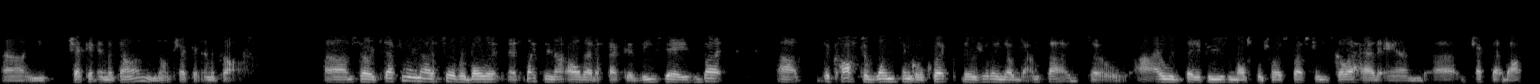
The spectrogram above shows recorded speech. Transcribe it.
Uh, you check it and it's on, you don't check it and it's off. Um, so it's definitely not a silver bullet. It's likely not all that effective these days, but uh, the cost of one single click, there's really no downside. So I would say if you're using multiple choice questions, go ahead and uh, check that box.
